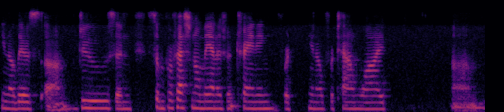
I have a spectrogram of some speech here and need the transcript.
you, know, there's um, dues and some professional management training for, you know, for townwide. Um,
